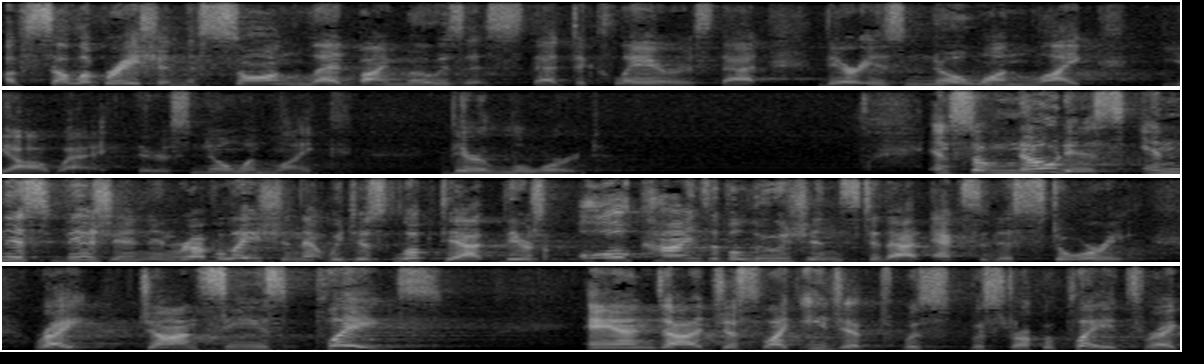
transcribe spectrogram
of celebration, this song led by Moses that declares that there is no one like Yahweh, there is no one like their Lord. And so notice in this vision in Revelation that we just looked at, there's all kinds of allusions to that Exodus story right? John sees plagues. And uh, just like Egypt was, was struck with plagues, right?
